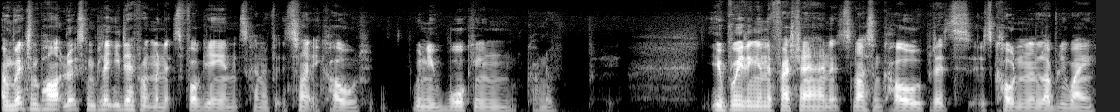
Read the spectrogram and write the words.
and Richmond Park looks completely different when it's foggy and it's kind of it's slightly cold. When you're walking, kind of, you're breathing in the fresh air and it's nice and cold, but it's it's cold in a lovely way.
